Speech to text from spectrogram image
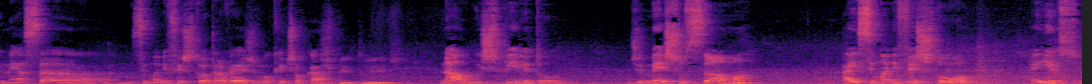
nessa, se manifestou através de Mokichi Okada. Espírito Y. Não, o espírito de Meixo Sama, aí se manifestou, é isso?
